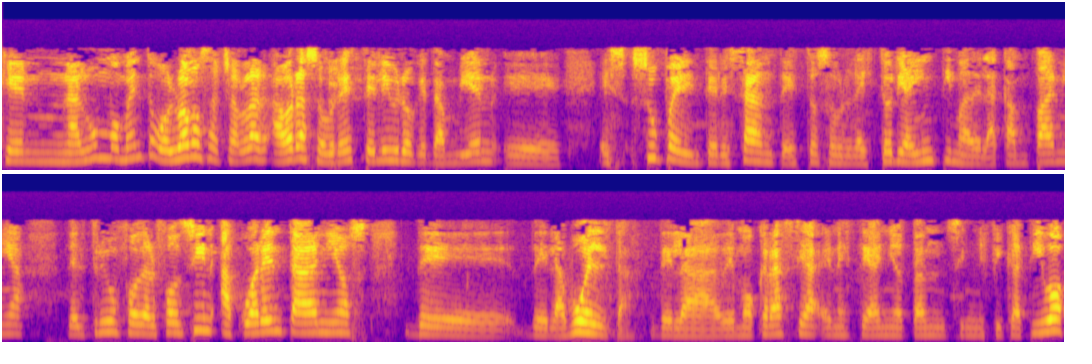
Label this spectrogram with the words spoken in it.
en, algún momento volvamos a charlar ahora sobre este libro que también eh, es súper interesante, esto sobre la historia íntima de la campaña del triunfo de Alfonsín a 40 años de, la vuelta de la democracia en este año tan significativo.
